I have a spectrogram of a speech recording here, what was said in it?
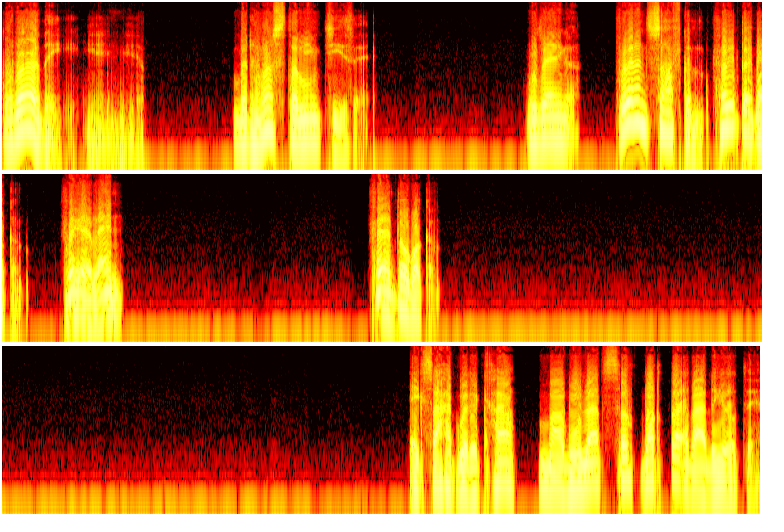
गुनाह नहीं तमीम चीज़ है। हो जाएगा। फिर साफ़ कर लो, फिर तोबा कर लो, फिर रैन फिर तोबा कर एक साहब को लिखा मामूलात सब वक्त पर अदा नहीं होते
